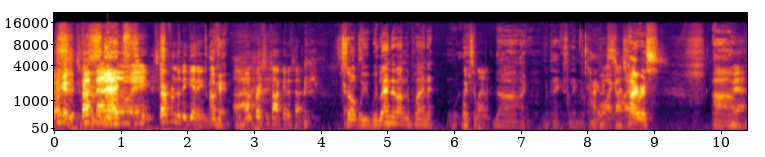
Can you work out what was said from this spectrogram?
Okay. Got Start from, that out of Next. the way. start from the beginning. Okay, One person talk at a time. so we, we landed on the planet. Which It's a- planet? Uh, I, what the heck's the name of the Tyrus. Oh, I got you. Tyrus. Oh, yeah.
